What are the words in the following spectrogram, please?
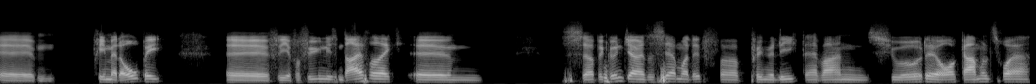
Øh, primært OB, øh, fordi jeg er fra Fyn, ligesom dig, Frederik. Øh, så begyndte jeg at interessere mig lidt for Premier League, da jeg var en 7-8 år gammel, tror jeg.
